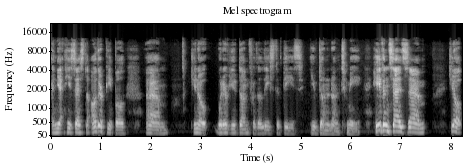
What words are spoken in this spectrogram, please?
And yet he says to other people, um, you know, whatever you've done for the least of these, you've done it unto me. He even says, um, you know,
